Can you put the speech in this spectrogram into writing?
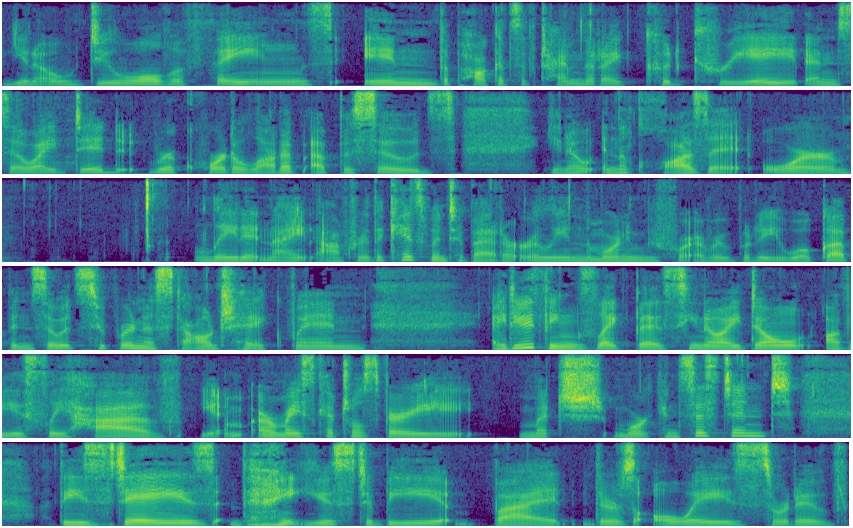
you know, do all the things in the pockets of time that I could create. And so I did record a lot of episodes, you know, in the closet or late at night after the kids went to bed or early in the morning before everybody woke up. And so it's super nostalgic when I do things like this. You know, I don't obviously have, you know, or my schedule's very much more consistent these days than it used to be, but there's always sort of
